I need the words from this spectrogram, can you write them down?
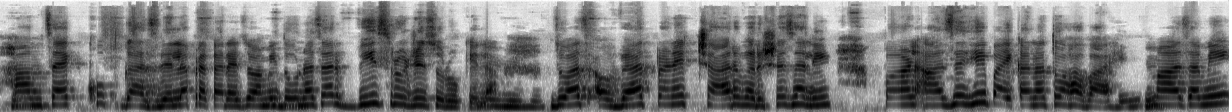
हा. आमचा एक खूप गाजलेला प्रकार आहे जो आम्ही दोन हजार वीस रोजी सुरू केला. जो आज अव्याहतपणे चार वर्ष झाली पण आजही बायकांना तो हवा आहे मग आज आम्ही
